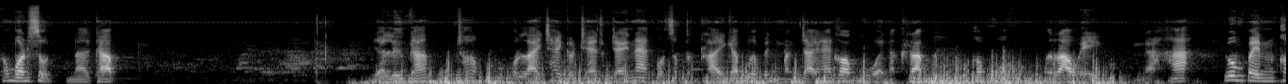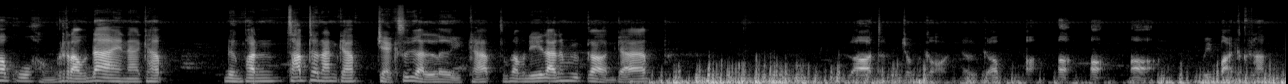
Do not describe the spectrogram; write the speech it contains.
ข้างบนสุดนะครับ อย่าลืมครับชอบกดไลค์ใช่กดแชร์ถูกใจหน้ากด subscribe ครับเพื่อเป็นกำลังใจให้ครอบครัวนะครับ ครอบครัวของเราเองนะฮะร่วมเป็นครอบครัวของเราได้นะครับ 1,000 ซับเท่านั้นครับ แจกเสื้อเลยครับสำหรับวันนี้ลาท่านผู้ชมก่อนครับลาท่านผู้ชมก่อน นะครับอ่ะอ่ะอ่ะอ่ะบ๊ายบายครับ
